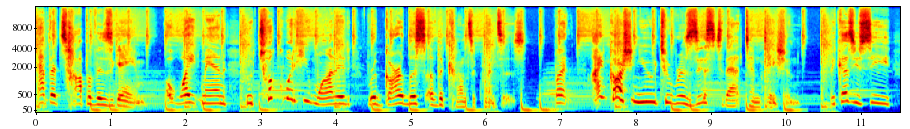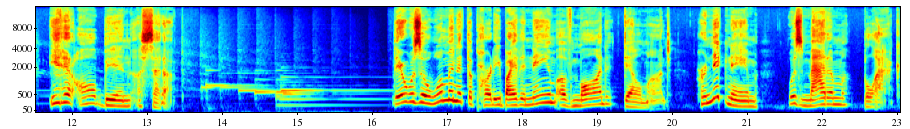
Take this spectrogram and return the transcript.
at the top of his game. A white man who took what he wanted regardless of the consequences. But I'd caution you to resist that temptation, because you see, it had all been a setup. There was a woman at the party by the name of Maud Delmont. Her nickname was Madam Black.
